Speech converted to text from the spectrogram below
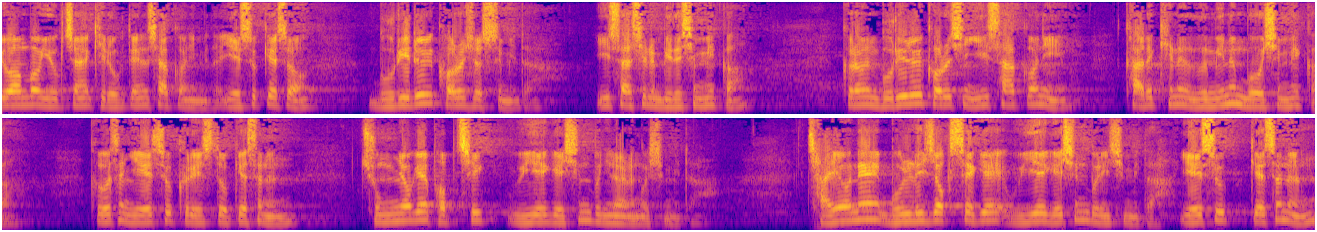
요한복음 6장에 기록된 사건입니다. 예수께서 무리를 걸으셨습니다. 이 사실을 믿으십니까? 그러면 무리를 걸으신 이 사건이 가리키는 의미는 무엇입니까? 그것은 예수 그리스도께서는 중력의 법칙 위에 계신 분이라는 것입니다. 자연의 물리적 세계 위에 계신 분이십니다. 예수께서는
